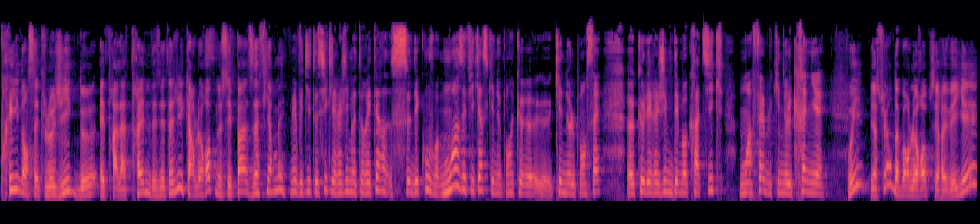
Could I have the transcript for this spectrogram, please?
pris dans cette logique d'être à la traîne des États-Unis, car l'Europe ne s'est pas affirmée. Mais vous dites aussi que les régimes autoritaires se découvrent moins efficaces qu'ils ne, ne, le pensaient, euh, que les régimes démocratiques moins faibles qu'ils ne le craignaient. Oui, bien sûr. D'abord, l'Europe s'est réveillée,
